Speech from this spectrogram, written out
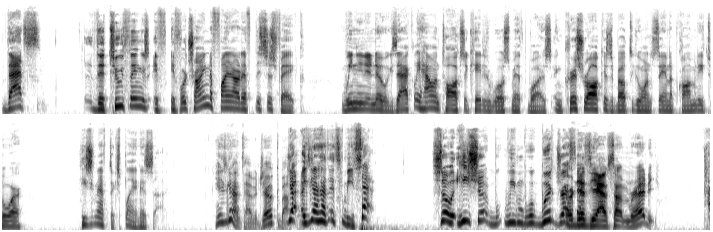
that's the two things. If, if we're trying to find out if this is fake, we need to know exactly how intoxicated Will Smith was. And Chris Rock is about to go on stand up comedy tour. He's going to have to explain his side. He's gonna have to have a joke about it. Yeah, it. he's gonna have, it's to be set. So he should. We would address. Or does he have something ready? I,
